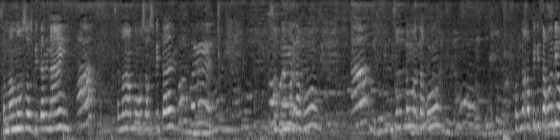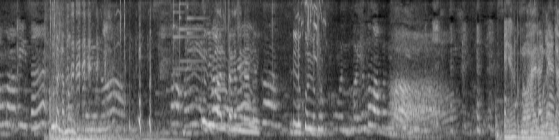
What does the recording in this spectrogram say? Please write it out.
Sama mo sa ospital, Nay. Ha? Sama mo sa ospital. Bakit? Sakit ng mata ko. Ha? Sakit ng mata ko. Pag nakapikit ako, hindi ako makakita. Malamang. Ayun na. Bakit? Naniwala talaga si nanay. Loko-loko. Ano ba yun? Tawagan mo. Ayan, pagmahal mga ina.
